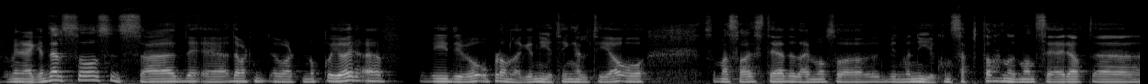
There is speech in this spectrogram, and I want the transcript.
For min egen del så syns jeg det, er, det, har vært, det, har vært, nok å gjøre. Vi driver og planlegger nye ting hele tida som jeg sa i sted, det der med å begynne med nye konsepter. Når man ser at eh,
